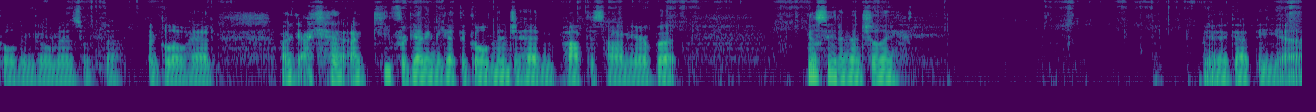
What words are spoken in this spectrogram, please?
Golden Gomez with the, the glow head. I, I, can't, I keep forgetting to get the gold ninja head and pop this on here, but you'll see it eventually. Maybe I got the, uh,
